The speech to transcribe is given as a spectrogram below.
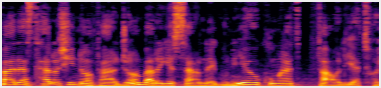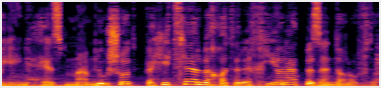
بعد از تلاشی نافرجام برای سرنگونی حکومت، فعالیت های این حزب ممنوع شد و هیتلر به خاطر خیانت به زندان افتاد.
